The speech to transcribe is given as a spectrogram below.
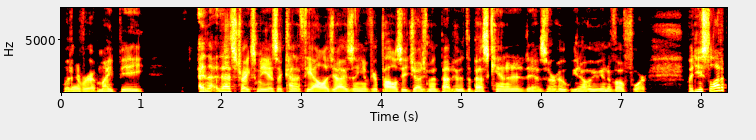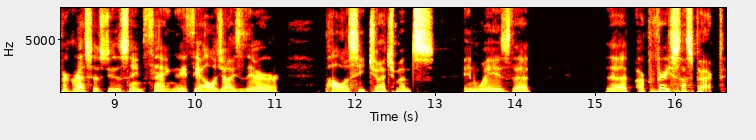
whatever it might be, and that strikes me as a kind of theologizing of your policy judgment about who the best candidate is or who you know who you're going to vote for. But you see a lot of progressives do the same thing. They theologize their policy judgments in ways that that are very suspect.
